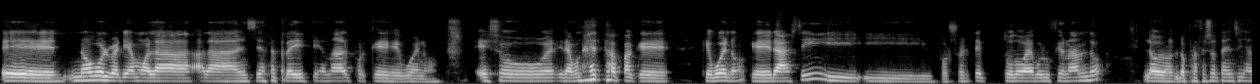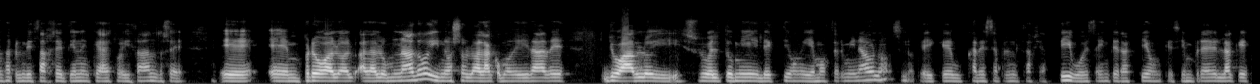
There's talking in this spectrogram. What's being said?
eh, no volveríamos a la, enseñanza tradicional porque, bueno, eso era una etapa que, bueno, que era así y por suerte todo va evolucionando los procesos de enseñanza-aprendizaje tienen que actualizándose eh, en pro al, alumnado y no solo a la comodidad de yo hablo y suelto mi lección y hemos terminado, ¿no? sino que hay que buscar ese aprendizaje activo, esa interacción que siempre es la que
